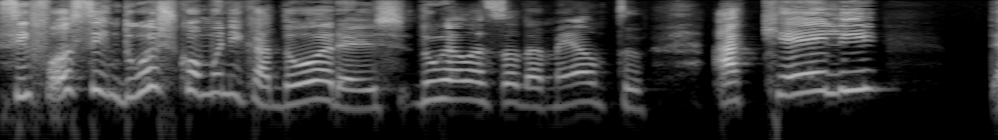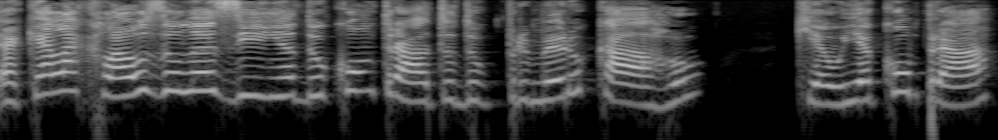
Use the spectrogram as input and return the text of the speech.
Se fossem duas comunicadoras do relacionamento, aquele aquela cláusulazinha do contrato do primeiro carro que eu ia comprar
